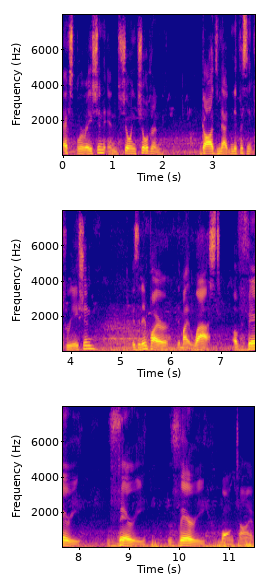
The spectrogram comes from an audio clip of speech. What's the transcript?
exploration and showing children God's magnificent creation is an empire that might last a very, very, very long time.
